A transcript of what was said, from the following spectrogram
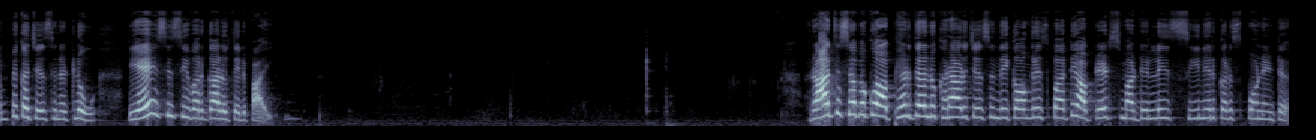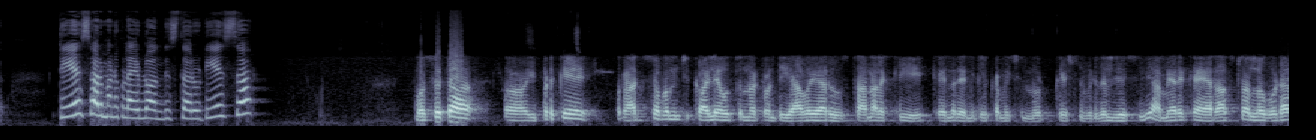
ఎంపిక చేసినట్లు ఏఐసిసి వర్గాలు తెలిపాయి. రాజ్యసభకు అభ్యర్థులను ఖరారు చేసింది కాంగ్రెస్ పార్టీ. అప్డేట్స్ మా ఢిల్లీ సీనియర్ కరెస్పాండెంట్ టిఎస్ఆర్ మనకు లైవ్లో అందిస్తారు. టిఎస్ఆర్? వస్తుత ఇప్పటికే రాజ్యసభ నుంచి ఖాళీ అవుతున్నటువంటి యాభై ఆరు స్థానాలకి కేంద్ర ఎన్నికల కమిషన్ నోటిఫికేషన్ విడుదల చేసింది. అమెరికా రాష్ట్రాల్లో కూడా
